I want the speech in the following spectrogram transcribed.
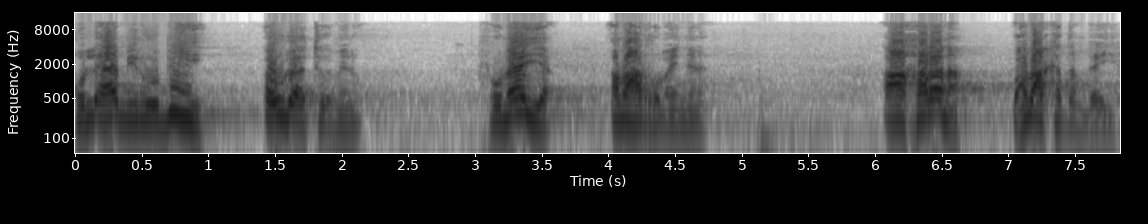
Qul aaminuu bihi aw laa tu'minuu rumeeya ama ha rumaynina. Aakharana waxbaa ka dambeeya.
